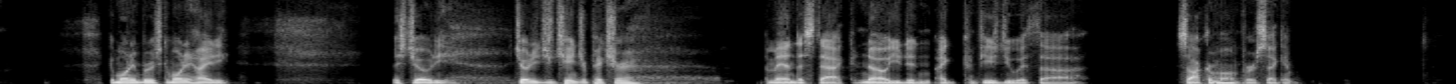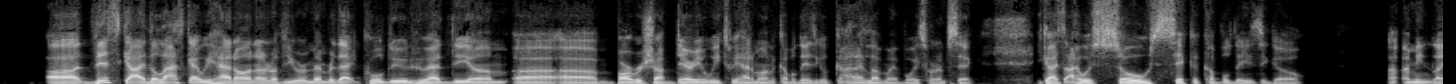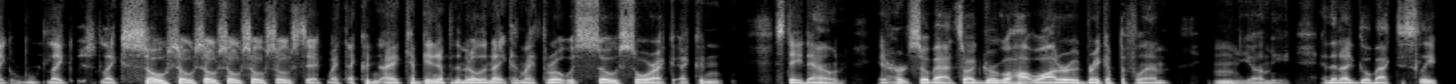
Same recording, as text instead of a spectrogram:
Good morning, Bruce. Good morning, Heidi. Miss Jody. Jody, did you change your picture? Amanda Stack. No, you didn't. I confused you with uh soccer mom for a second. Uh, this guy, the last guy we had on, I don't know if you remember that cool dude who had the um uh, uh barbershop, Darian Weeks. We had him on a couple days ago. God, I love my voice when I'm sick. You guys, I was so sick a couple days ago. I mean, like, like, like, so, so, so, so, so, so sick. My, I couldn't. I kept getting up in the middle of the night because my throat was so sore. I, I couldn't stay down. It hurt so bad. So I'd gurgle hot water. It would break up the phlegm mm, yummy. And then I'd go back to sleep.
